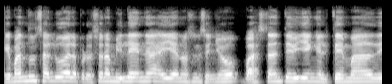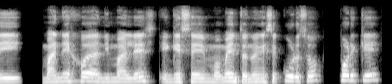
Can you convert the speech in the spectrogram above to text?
Que mando un saludo a la profesora Milena, ella nos enseñó bastante bien el tema de manejo de animales en ese momento, no en ese curso, porque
